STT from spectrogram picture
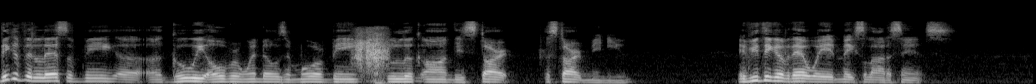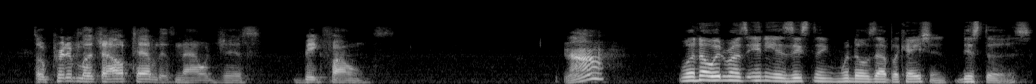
think of it less of being a, a GUI over Windows and more of being you look on the start the start menu. If you think of it that way, it makes a lot of sense. So pretty much all tablets now are just big phones. No. Well, no, it runs any existing Windows application. This does.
